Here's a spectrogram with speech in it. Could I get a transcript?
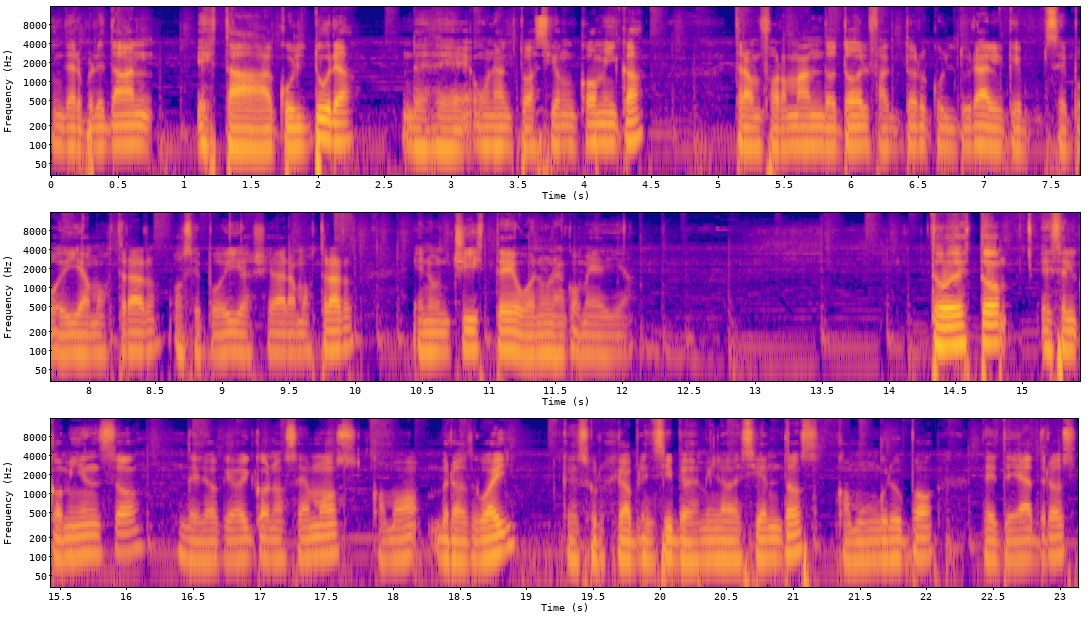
interpretaban esta cultura desde una actuación cómica transformando todo el factor cultural que se podía mostrar o se podía llegar a mostrar en un chiste o en una comedia. Todo esto es el comienzo de lo que hoy conocemos como Broadway, que surgió a principios de 1900 como un grupo de teatros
